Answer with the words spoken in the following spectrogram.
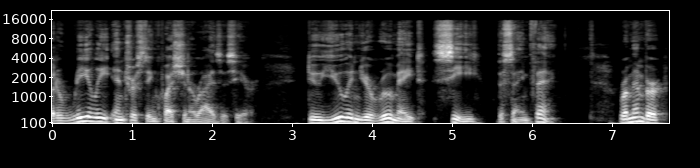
But a really interesting question arises here Do you and your roommate see the same thing? Remember,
